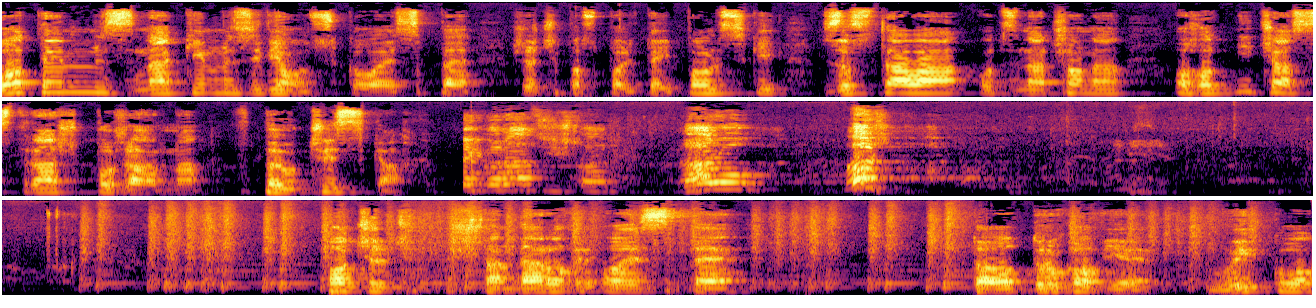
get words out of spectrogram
Złotym znakiem Związku OSP Rzeczypospolitej Polskiej została odznaczona Ochotnicza Straż Pożarna w Pełczyskach. dekoracji sztandaru. Marsz! Poczet sztandarowy OSP to druhowie Łyko,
